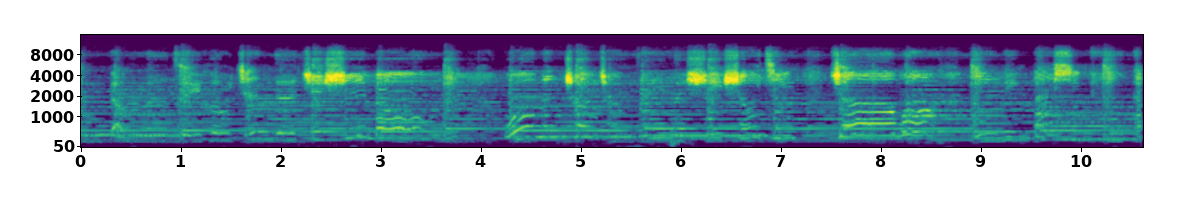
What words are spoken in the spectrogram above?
梦，到了最后真的只是梦。我们常常为了谁受尽折磨，不明白幸福到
